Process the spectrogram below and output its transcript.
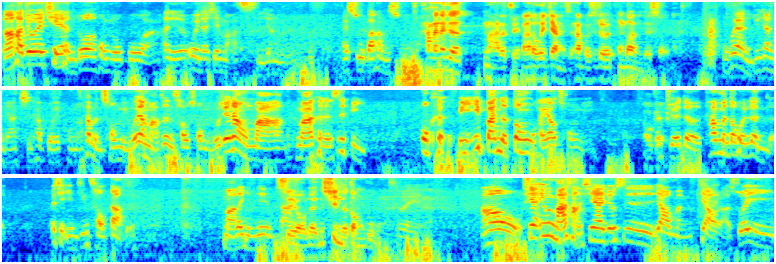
然后他就会切很多红萝卜啊，那你就喂那些马吃这样子，还梳帮他们梳。他们那个马的嘴巴都会这样子，它不是就会碰到你的手吗？不会啊，你就这样给它吃，它不会碰到。它很聪明，我讲马真的超聪明。我觉得那种马马可能是比，我可比一般的动物还要聪明。我觉得他们都会认人，而且眼睛超大的。马的眼睛很大，是有人性的动物。对。然后现在因为马场现在就是要门票了，所以。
